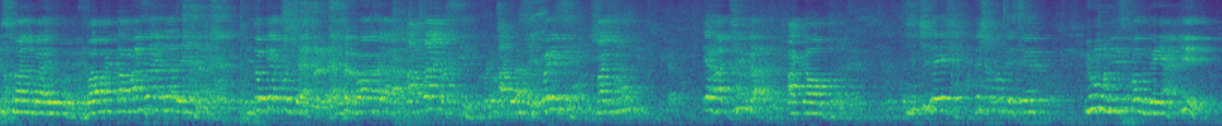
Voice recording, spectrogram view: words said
Isso não vai resolver. Vai aumentar mais ainda a dengue. Então o que acontece? Ataca-se a consequência, mas não erradica a causa. A gente deixa, deixa acontecer. E o munícipe, quando vem aqui,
